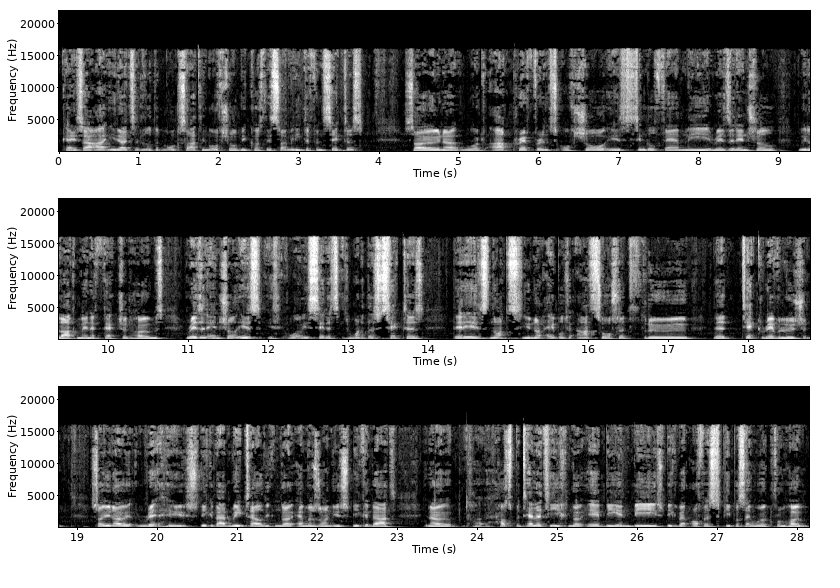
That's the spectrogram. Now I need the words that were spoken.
Okay, so I, you know it's a little bit more exciting offshore because there's so many different sectors. So, know, what our preference offshore is single family residential. We like manufactured homes. Residential is, is we said, it's, it's one of those sectors that is not, you're not able to outsource it through the tech revolution. So, you know, re, you speak about retail, you can go Amazon. You speak about, you know, hospitality, you can go Airbnb. You speak about office, people say work from home.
